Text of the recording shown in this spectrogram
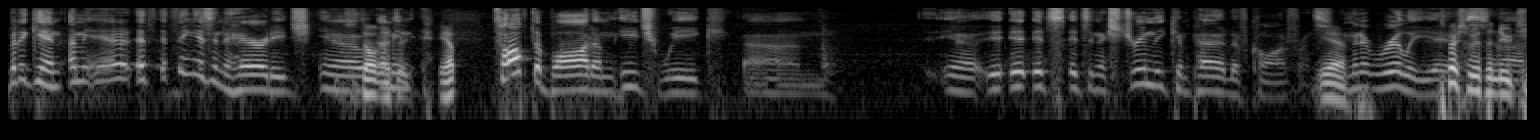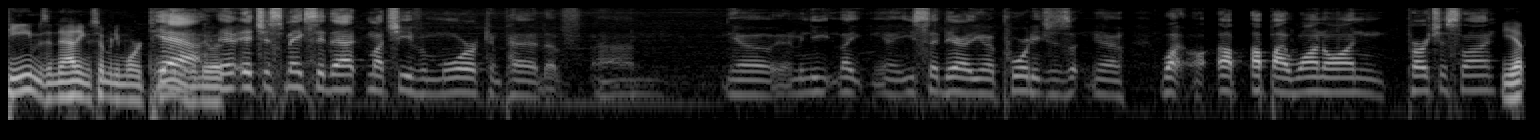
But again, I mean, uh, the thing isn't heritage. You know, I mean, it. Yep. Top to bottom each week. Um, you know, it, it, it's it's an extremely competitive conference. Yeah. I mean, it really is. especially with the new Um, teams and adding so many more teams yeah, into it. it, it just makes it that much even more competitive. Um, you know, I mean, you, like you, know, you said there, you know, Portage is you know what up up by one on purchase line. Yep.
